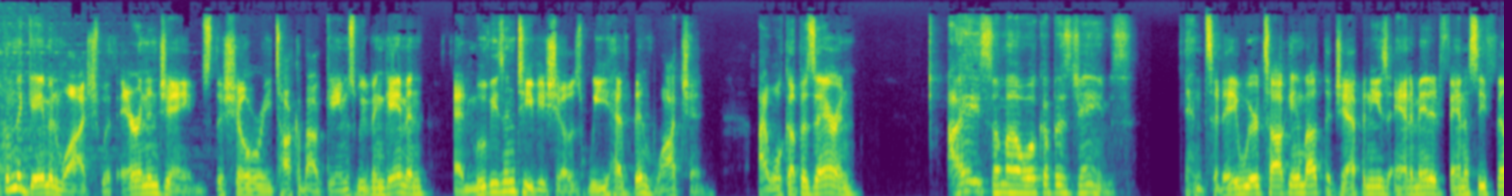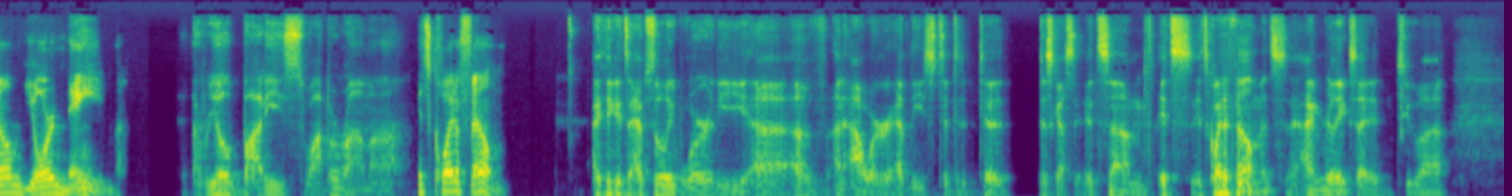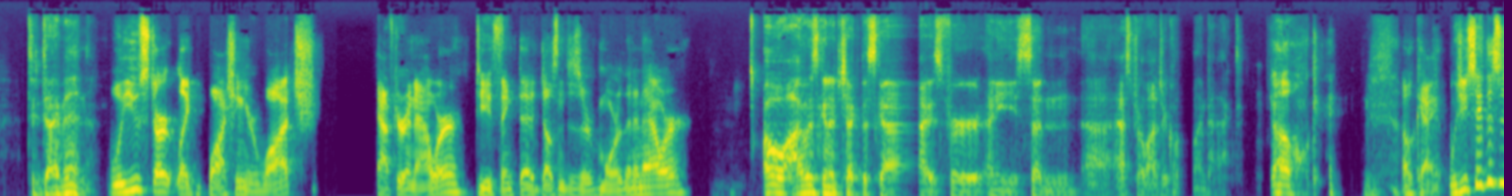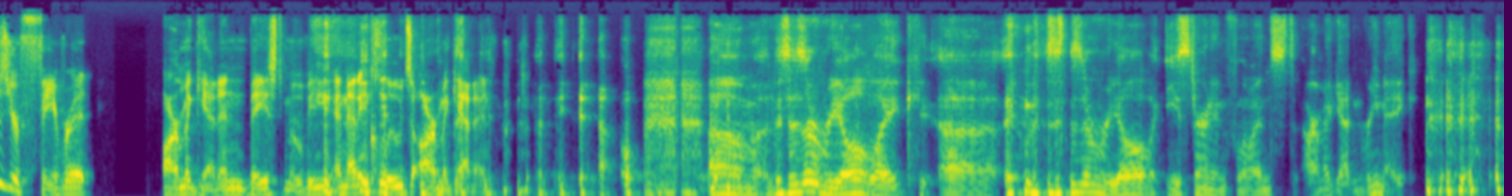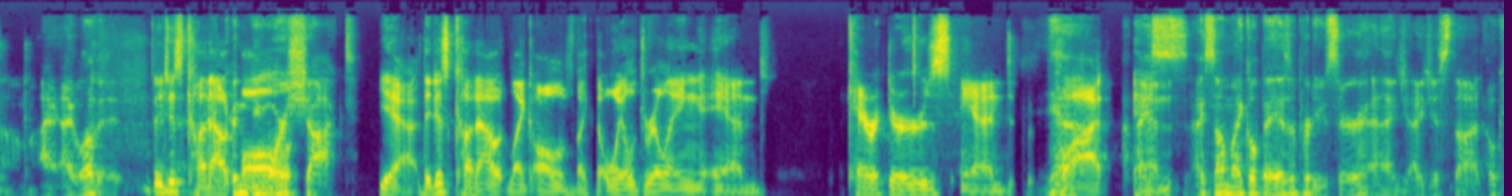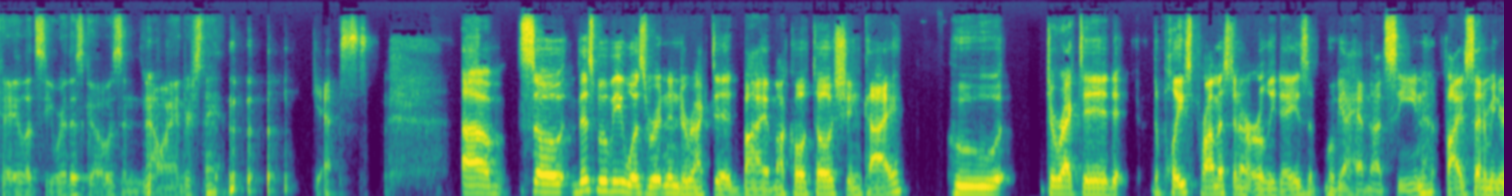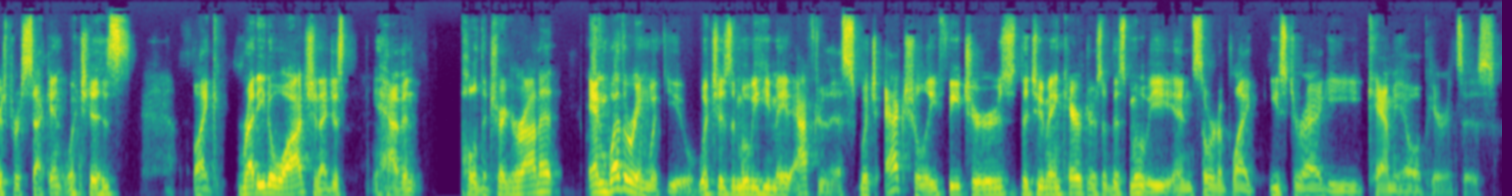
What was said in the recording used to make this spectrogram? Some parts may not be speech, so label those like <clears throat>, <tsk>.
Welcome to Game and Watch with Aaron and James, the show where we talk about games we've been gaming and movies and TV shows we have been watching. I woke up as Aaron, I somehow woke up as James. and today we're talking about the Japanese animated fantasy film Your Name. A real body swaparama. It's quite a film. I think it's absolutely worthy uh, of an hour at least to, to to discuss it. It's um it's it's quite a film. It's I'm really excited to uh to dive in. Will you start like watching your watch after an hour? Do you think that it doesn't deserve more than an hour? Oh, I was gonna check the skies for any sudden uh, astrological impact. Oh, okay. Mm. Okay. Would you say this is your favorite Armageddon based movie? And that includes <laughs> Armageddon. <laughs> you know, um, this is a real like uh, <laughs> this is a real Eastern influenced Armageddon remake. Um, I, I love it. they just cut I out couldn't all be more shocked. Yeah, they just cut out like all of like the oil drilling and characters and Yeah, plot I, and s- I saw Michael Bay as a producer, and I I just thought, okay, let's see where this goes, and now I understand. <laughs> yes. Um, so this movie was written and directed by Makoto Shinkai, who directed The Place Promised in Our Early Days, a movie I have not seen, five centimeters per second, which is like ready to watch, and I just haven't pulled the trigger on it. And Weathering with You, which is a movie he made after this, which actually features the two main characters of this movie in sort of like Easter eggy cameo appearances.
